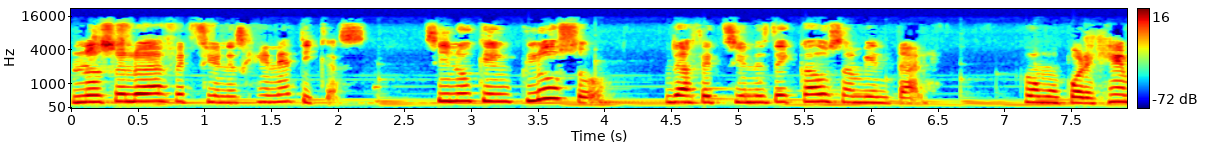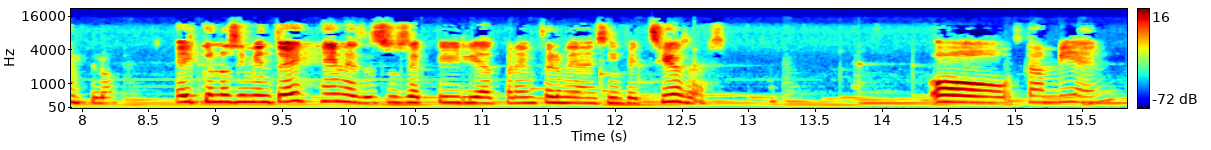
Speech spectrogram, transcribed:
no solo de afecciones genéticas, sino que incluso de afecciones de causa ambiental, como por ejemplo el conocimiento de genes de susceptibilidad para enfermedades infecciosas, o también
